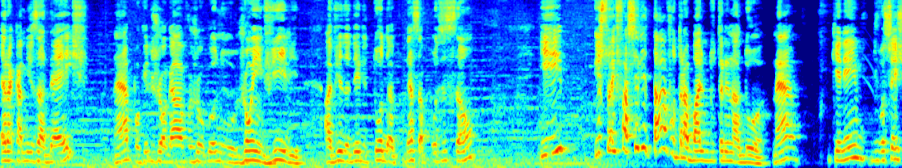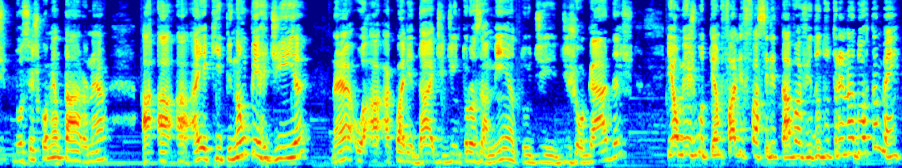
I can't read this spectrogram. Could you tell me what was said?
era camisa 10, né? Porque ele jogava, jogou no Joinville a vida dele toda nessa posição. E isso aí facilitava o trabalho do treinador, né? Que nem vocês, vocês comentaram, né? A, a, a equipe não perdia né, a, a qualidade de entrosamento, de, de jogadas, e ao mesmo tempo facilitava a vida do treinador também.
